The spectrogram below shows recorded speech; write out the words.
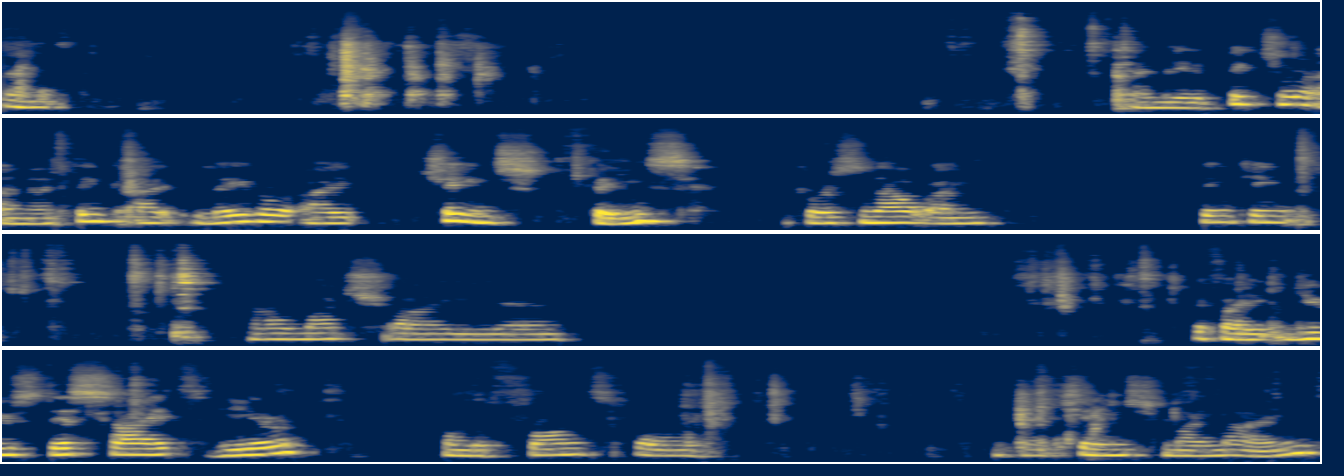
I made a picture and I think I later I changed things because now I'm thinking how much I uh, if I use this side here on the front or if I change my mind.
